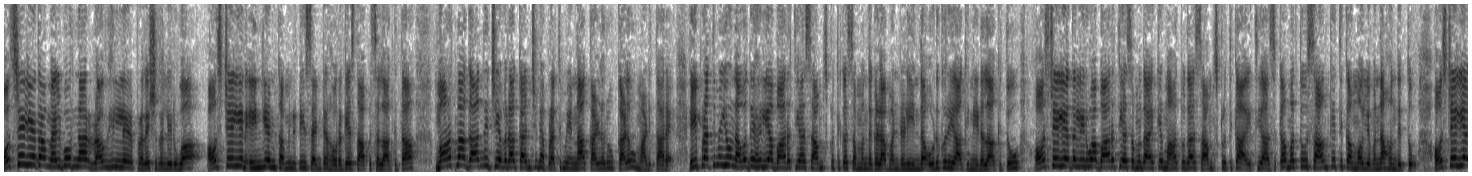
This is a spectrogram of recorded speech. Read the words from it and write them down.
ಆಸ್ಟ್ರೇಲಿಯಾದ ಮೆಲ್ಬೋರ್ನ್ನ ರವ್ ಹಿಲ್ಲೆ ಪ್ರದೇಶದಲ್ಲಿರುವ ಆಸ್ಟ್ರೇಲಿಯನ್ ಇಂಡಿಯನ್ ಕಮ್ಯುನಿಟಿ ಸೆಂಟರ್ ಹೊರಗೆ ಸ್ಥಾಪಿಸಲಾಗಿದ್ದ ಮಹಾತ್ಮ ಗಾಂಧೀಜಿಯವರ ಕಂಚಿನ ಪ್ರತಿಮೆಯನ್ನ ಕಳ್ಳರು ಕಳವು ಮಾಡಿದ್ದಾರೆ. ಈ ಪ್ರತಿಮೆಯು ನವದೆಹಲಿಯ ಭಾರತೀಯ ಸಾಂಸ್ಕೃತಿಕ ಸಂಬಂಧಗಳ ಮಂಡಳಿಯಿಂದ ಉಡುಗೊರೆಯಾಗಿ ನೀಡಲಾಗಿತ್ತು ಆಸ್ಟ್ರೇಲಿಯಾದಲ್ಲಿರುವ ಭಾರತೀಯ ಸಮುದಾಯಕ್ಕೆ ಮಹತ್ವದ ಸಾಂಸ್ಕೃತಿಕ, ಐತಿಹಾಸಿಕ ಮತ್ತು ಸಾಂಕೇತಿಕ ಮೌಲ್ಯವನ್ನ ಹೊಂದಿತ್ತು. ಆಸ್ಟ್ರೇಲಿಯಾ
